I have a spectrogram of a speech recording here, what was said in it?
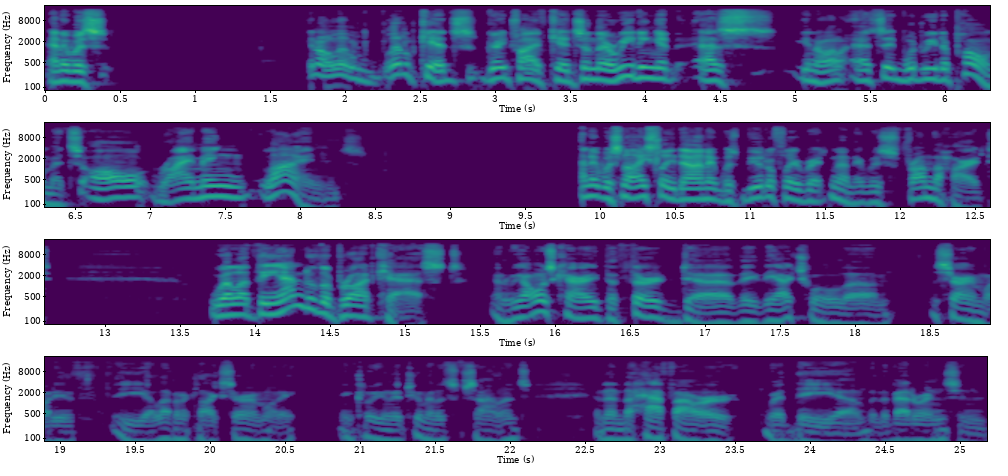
And it was, you know, little little kids, grade five kids, and they're reading it as, you know, as they would read a poem. It's all rhyming lines. And it was nicely done, it was beautifully written, and it was from the heart. Well, at the end of the broadcast, and we always carried the third, uh, the, the actual um, ceremony, the 11 o'clock ceremony, including the two minutes of silence, and then the half hour with the, uh, with the veterans. And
